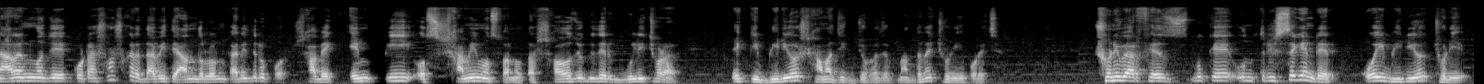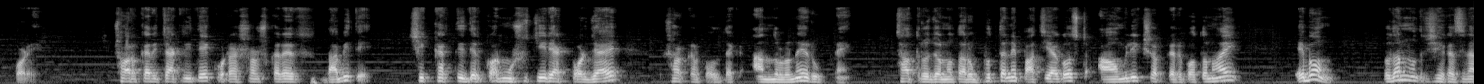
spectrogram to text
নারায়ণগঞ্জে কোটা সংস্কারের দাবিতে আন্দোলনকারীদের উপর সাবেক এমপি ও শামীম ওসমান ও তার সহযোগীদের গুলি ছড়ার একটি ভিডিও সামাজিক যোগাযোগ মাধ্যমে ছড়িয়ে পড়েছে। শনিবার ফেসবুকে উনত্রিশ সেকেন্ডের ওই ভিডিও ছড়িয়ে পড়ে। সরকারি চাকরিতে কোটা সংস্কারের দাবিতে শিক্ষার্থীদের কর্মসূচির এক পর্যায়ে সরকার পদত্যাগ আন্দোলনে রূপ নেয়। ছাত্র জনতার অভ্যুত্থানে পাঁচই আগস্ট আওয়ামী লীগ সরকারের পতন হয় এবং প্রধানমন্ত্রী শেখ হাসিনা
